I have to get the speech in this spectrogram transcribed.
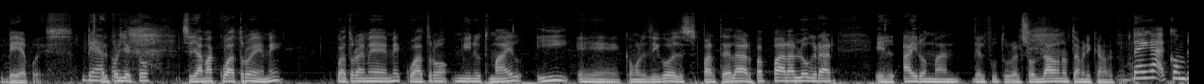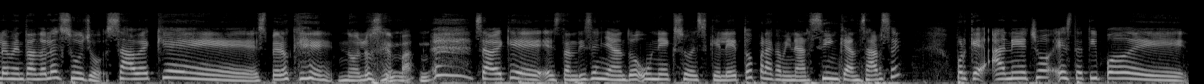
Vea pues. Vea, El pues. proyecto se llama 4M, 4MM, 4 Minute Mile y eh, como les digo es parte de la ARPA para lograr el Iron Man del futuro, el soldado norteamericano del futuro. Venga, complementándole el suyo, sabe que, espero que no lo sepa, Mm, sabe que están diseñando un exoesqueleto para caminar sin cansarse, porque han hecho este tipo de,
